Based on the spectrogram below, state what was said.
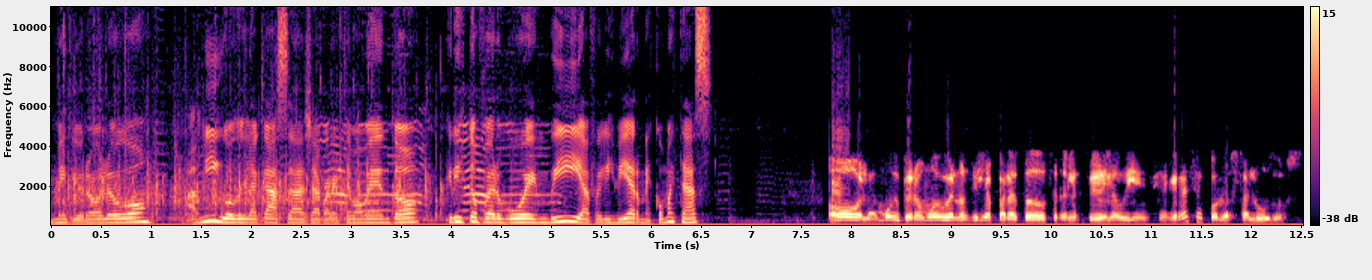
Meteorólogo, amigo de la casa ya para este momento. Christopher, buen día, feliz viernes, ¿cómo estás? Hola, muy pero muy buenos días para todos en el estudio de la audiencia. Gracias por los saludos.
